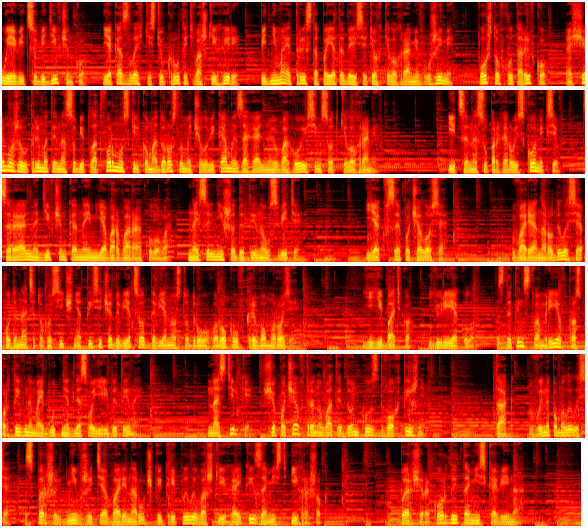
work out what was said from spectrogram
Уявіть собі дівчинку, яка з легкістю крутить важкі гирі, піднімає 350 кг у жимі, поштовху та ривку, а ще може утримати на собі платформу з кількома дорослими чоловіками загальною вагою 700 кг. І це не супергерой з коміксів, це реальна дівчинка на ім'я Варвара Акулова, найсильніша дитина у світі. Як все почалося? Варя народилася 11 січня 1992 року в Кривому Розі. Її батько, Юрій Акулов, з дитинства мріяв про спортивне майбутнє для своєї дитини. Настільки, що почав тренувати доньку з двох тижнів. Так, ви не помилилися, з перших днів життя Варі на ручки кріпили важкі гайки замість іграшок. Перші рекорди та міська війна.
